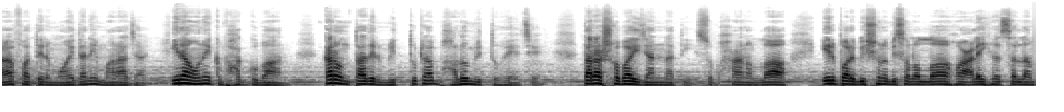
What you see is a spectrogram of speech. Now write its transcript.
আরাফাতের ময়দানে মারা যায়। এরা অনেক ভাগ্যবান, কারণ তাদের মৃত্যুটা ভালো মৃত্যু হয়েছে। তারা সবাই জান্নাতি সুবহান আল্লাহ এরপরে বিশ্বনবী সাল আলহিহাসাল্লাম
